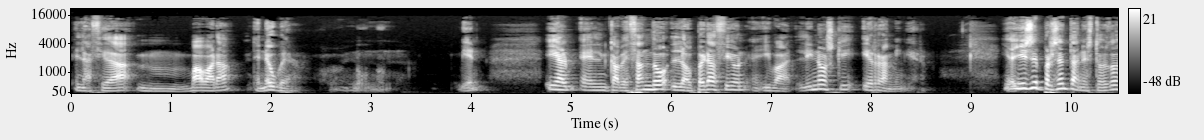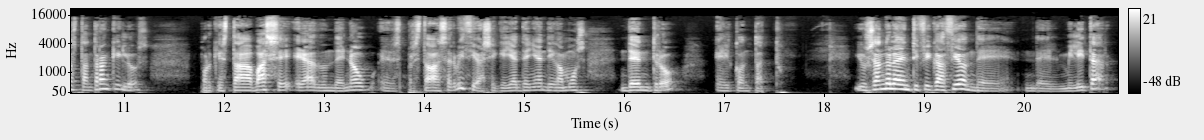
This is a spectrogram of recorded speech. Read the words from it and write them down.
la ciudad mm, bávara de Neuberg. Bien. Y encabezando la operación iban Linowski y Raminger. Y allí se presentan estos dos tan tranquilos, porque esta base era donde No les prestaba servicio, así que ya tenían, digamos, dentro el contacto. Y usando la identificación del militar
